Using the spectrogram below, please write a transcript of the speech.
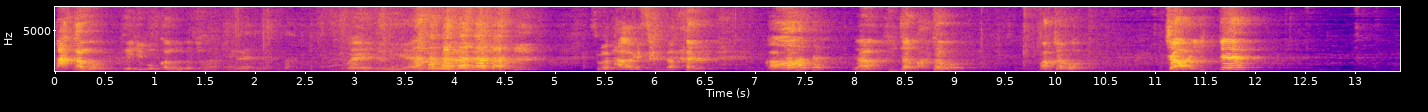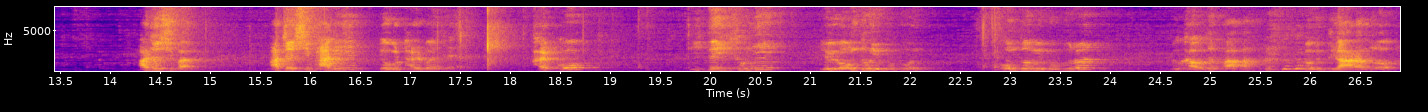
빡 감어. 돼지 목 감는 거죠. 내가 해야 된다. 왜 그러니? 수고 다 하겠습니다. 꽉 잡아. 야, 진짜 꽉 잡아. 꽉 잡아. 자, 이때 아저씨 발. 아저씨 발이 여기를 밟아야 돼. 밟고 이때 이 손이 여기 엉덩이 부분, 엉덩이 부분을 그 가운데 봐. 여기 네가 알아서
